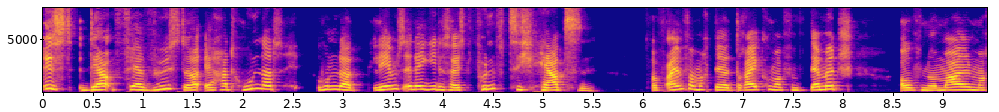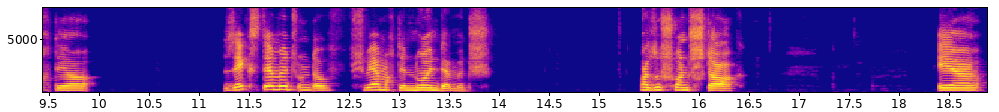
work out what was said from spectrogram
ist der Verwüster. Er hat 100, 100 Lebensenergie, das heißt 50 Herzen. Auf einfach macht er 3,5 Damage. Auf normal macht er 6 Damage und auf schwer macht er 9 Damage. Also schon stark. Er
